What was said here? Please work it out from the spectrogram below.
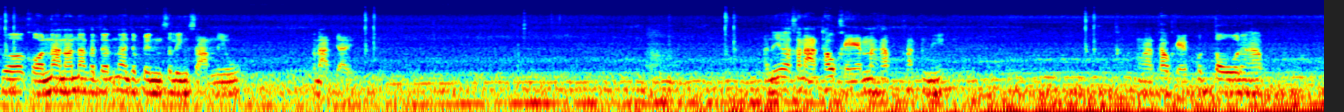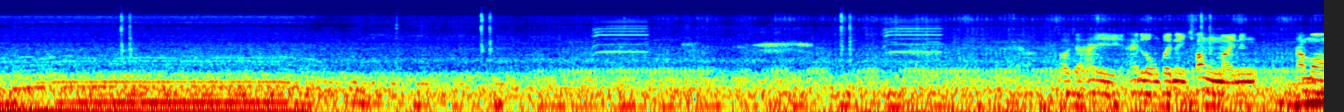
ตัวก่อนหน้านั้นน่าจะน่าจะเป็นสลิงสามนิ้ว ขนาดใหญ่ อันนี้ก็ขนาดเท่าแขนนะครับอันนี้ ขนาดเท่าแขนคนโตนะครับ เขาจะให้ให้ลงไปในช่องหน่อยนึง ถ้ามอง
